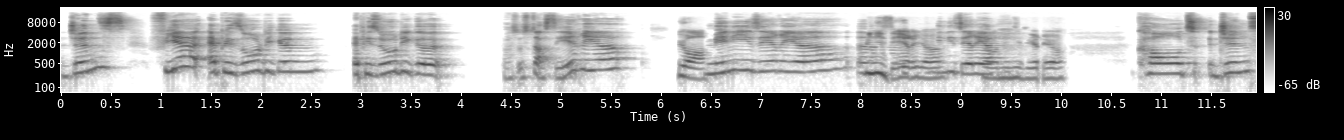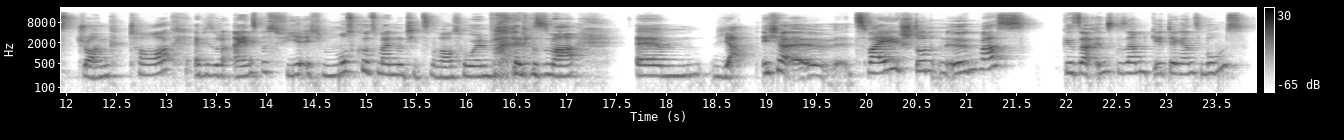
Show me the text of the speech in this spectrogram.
Jins vier episodigen, episodige, was ist das, Serie? Ja, Miniserie? äh, Miniserie. Miniserie. ja, Miniserie. Called Jin's Drunk Talk, Episode 1 bis 4. Ich muss kurz meine Notizen rausholen, weil das war, ähm, ja, ich, äh, zwei Stunden irgendwas. Gesa insgesamt geht der ganze Bums.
